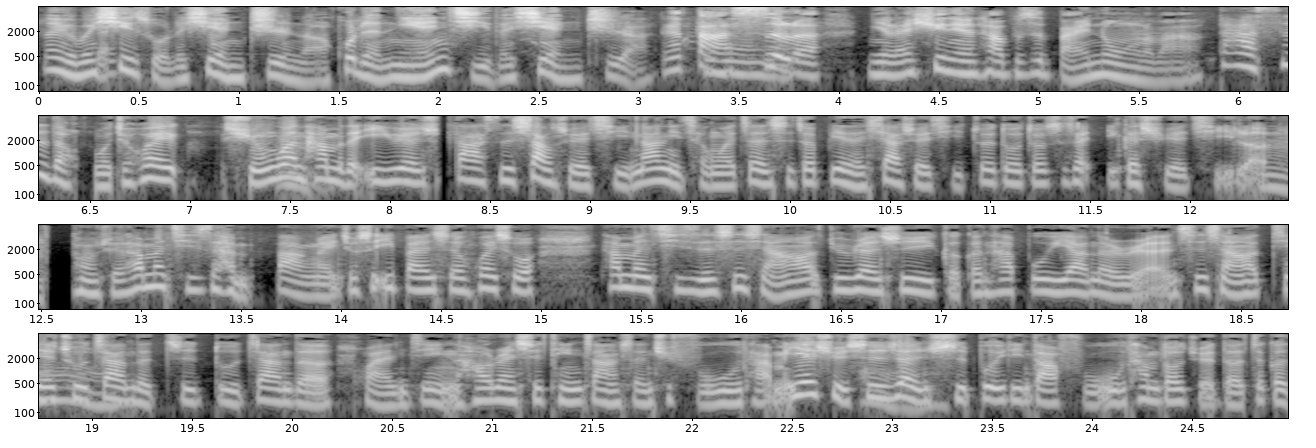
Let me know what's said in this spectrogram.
那有没有系所的限制呢？或者年级的限制啊？那大四了，你来训练他，不是白弄了吗？大四的我就会询问他们的意愿，大四上学期，那你成为正式就变成下学期，最多就是这一个学期了。同学他们其实很棒哎、就是一般生会说，他们其实是想要去认识一个跟他不一样的人，是想要接触这样的制度、这样的环境，然后认识听障生去服务他们。也许是认识，不一定到服务，他们都觉得这个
